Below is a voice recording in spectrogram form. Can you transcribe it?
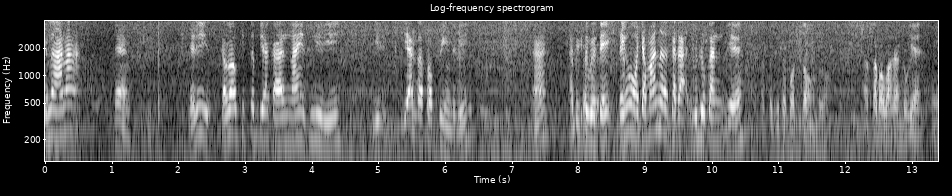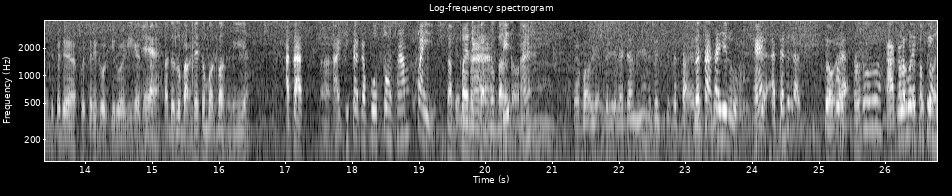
Kena anak, kan? Jadi kalau kita biarkan naik sendiri di, di atas topping tadi, ha? Tapi kita boleh te- tengok macam mana keadaan kedudukan dia. Apa kita potong tu? Atas bawah kan. Ya. Yang daripada apa tadi dua kaki dua kaki kan. Ya. Tak, tak ada lubang. Dia akan buat lubang sendiri kan. Atas. Ha. Ha, kita akan potong sampai Sampai dekat Ha, lubang bit- tu. ha? Hmm. Kalau bawa dari ladang ni lebih letak letak saja dulu. Eh? Atas tu nak tutup pula. tak? Tahu tu. Ha, kalau boleh topping.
